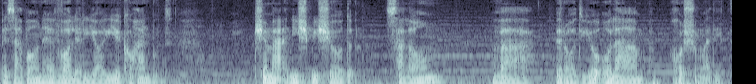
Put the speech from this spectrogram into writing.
به زبان والریایی کهن بود که معنیش می‌شد سلام و به رادیو اولمپ خوش اومدید.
